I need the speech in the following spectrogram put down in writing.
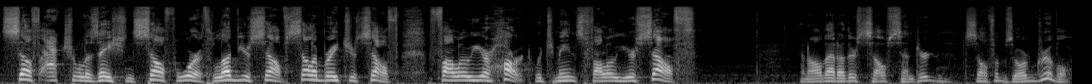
self actualization, self worth. Love yourself, celebrate yourself, follow your heart, which means follow yourself, and all that other self centered, self absorbed drivel.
